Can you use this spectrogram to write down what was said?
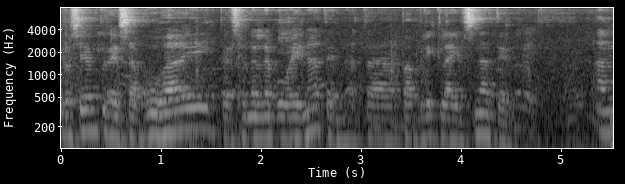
Pero siyempre, sa buhay, personal na buhay natin at ah, public lives natin, ang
